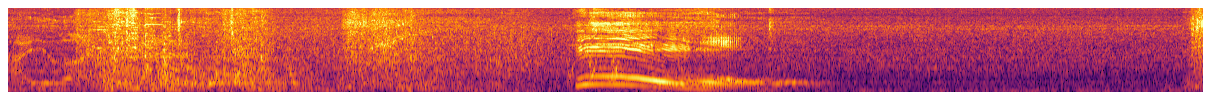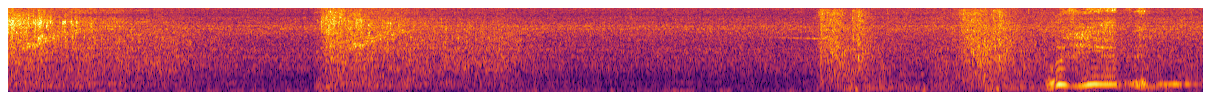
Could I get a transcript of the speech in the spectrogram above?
How you like that? Hey! What happened?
